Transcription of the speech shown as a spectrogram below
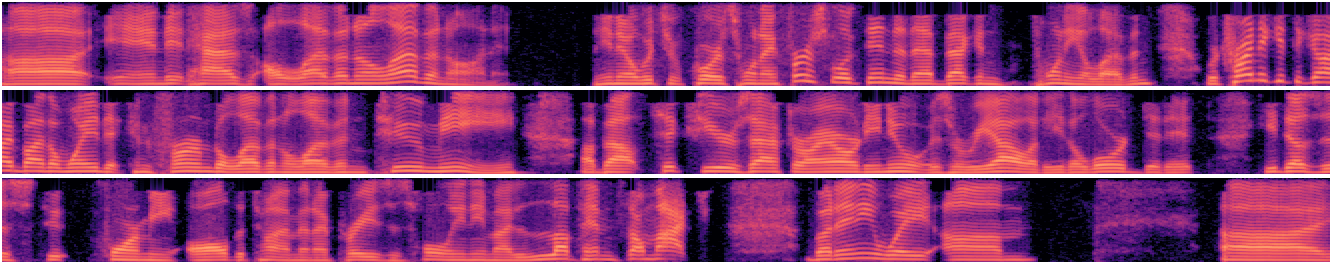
uh, and it has 1111 on it. You know, which of course, when I first looked into that back in 2011, we're trying to get the guy, by the way, that confirmed 1111 to me about six years after I already knew it was a reality. The Lord did it. He does this to, for me all the time, and I praise His holy name. I love Him so much. But anyway, um, uh,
